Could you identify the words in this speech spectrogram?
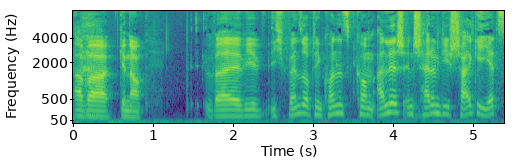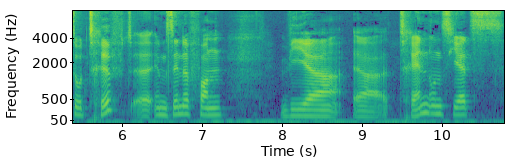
aber genau. Weil wir, ich bin so auf den Konsens gekommen, alle Entscheidungen, die Schalke jetzt so trifft, äh, im Sinne von, wir äh, trennen uns jetzt,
